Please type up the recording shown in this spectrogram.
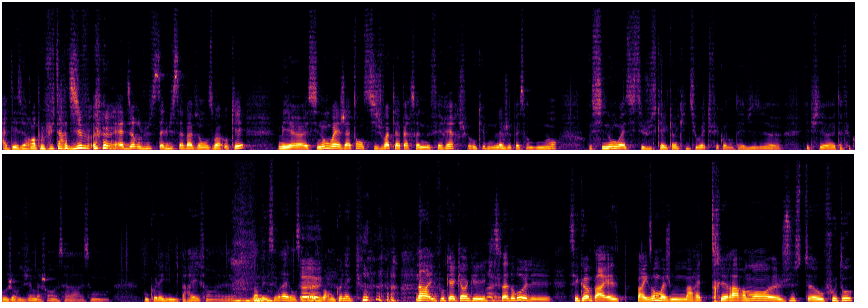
à des heures un peu plus tardives, à dire juste salut, ça va, viens, on se voit, ok. Mais euh, sinon, ouais, j'attends. Si je vois que la personne me fait rire, je fais ok, bon, là, je vais passer un bon moment. Sinon, ouais, si c'est juste quelqu'un qui dit ouais, tu fais quoi dans ta vie euh, Et puis, euh, t'as fait quoi aujourd'hui Machin, ça, va, c'est bon. Mon collègue, il me dit pareil. Enfin, euh, non, mais c'est vrai, dans ces cas-là, je vais voir mon collègue, tu vois. non, il faut quelqu'un qui, qui Ouais. soit drôle. Et c'est comme, par, par exemple, moi, je m'arrête très rarement euh, juste euh, aux photos.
